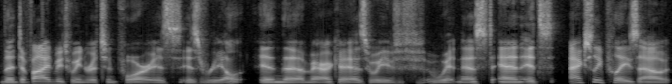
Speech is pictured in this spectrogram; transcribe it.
the divide between rich and poor is is real in the America as we've witnessed, and it's actually plays out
